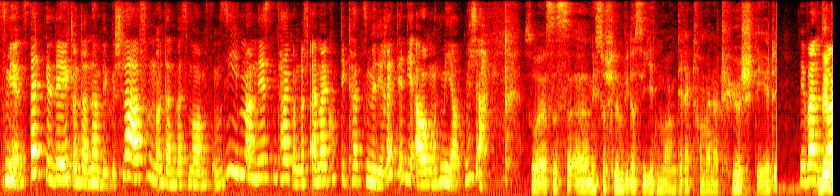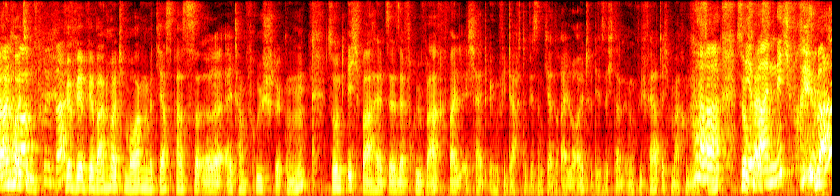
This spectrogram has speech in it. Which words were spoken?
zu mir ins Bett gelegt und dann haben wir geschlafen und dann war es morgens um sieben am nächsten Tag und auf einmal guckt die Katze mir direkt in die Augen und miaut mich an. So, es ist äh, nicht so schlimm, wie dass sie jeden Morgen direkt vor meiner Tür steht. Wir waren, wir waren heute Morgen früh wach. Wir, wir, wir waren heute Morgen mit Jaspers äh, Eltern frühstücken. So und ich war halt sehr, sehr früh wach, weil ich halt irgendwie dachte, wir sind ja drei Leute, die sich dann irgendwie fertig machen müssen. so wir fast, waren nicht früh wach.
